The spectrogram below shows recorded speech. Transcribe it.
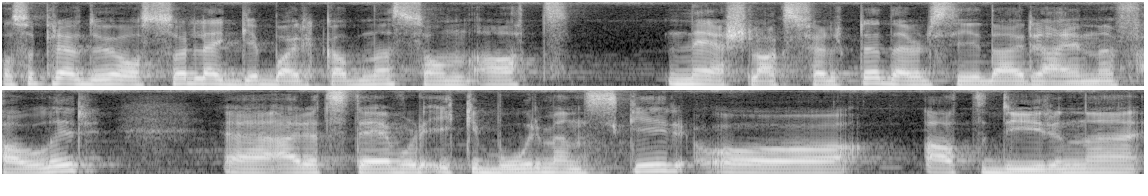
Og så prøvde vi også å legge barkadene sånn at nedslagsfeltet, dvs. Si der regnet faller, eh, er et sted hvor det ikke bor mennesker, og at dyrene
